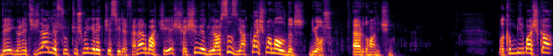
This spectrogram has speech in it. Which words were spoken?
ve yöneticilerle sürtüşme gerekçesiyle Fenerbahçe'ye şaşı ve duyarsız yaklaşmamalıdır diyor Erdoğan için. Bakın bir başka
